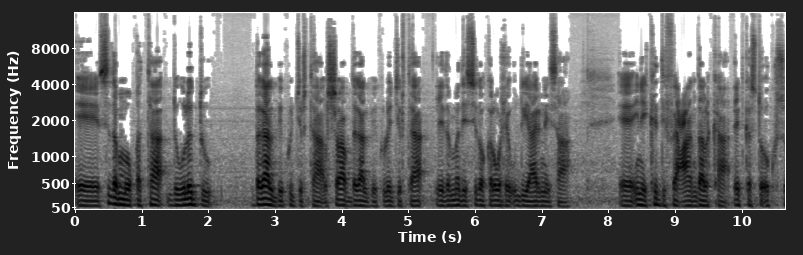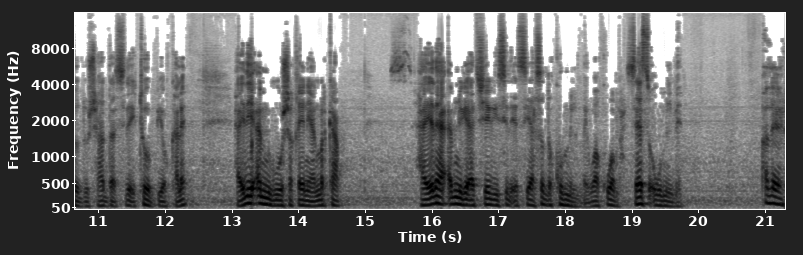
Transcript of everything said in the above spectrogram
Eh, sida muuqata dowladdu dagaal bay ku jirtaa al-shabaab dagaal bay kula jirtaa ciidamadii sidoo kale waxay u diyaarinaysaa inay ka difaacaan dalka cid kasta oo ku soo duusha hadda sida etoobiya oo kale. Hay'adihii amnigu uu shaqaynayaan. Marka hay'adaha amniga aad sheegaysid ee siyaasadda ku milmay waa kuwa maxay seese ugu milmeen. Adeer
